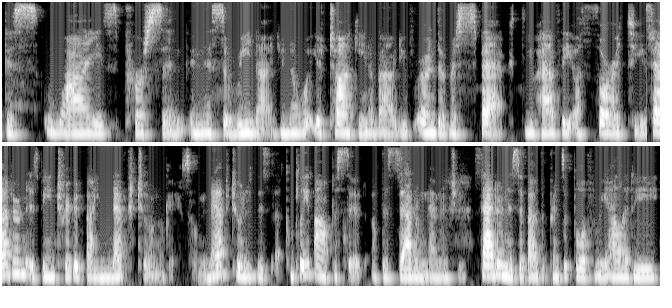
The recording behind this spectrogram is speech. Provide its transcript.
this wise person in this arena. You know what you're talking about. You've earned the respect. You have the authority. Saturn is being triggered by Neptune. Okay, so Neptune is the complete opposite of the Saturn energy. Saturn is about the principle of reality,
